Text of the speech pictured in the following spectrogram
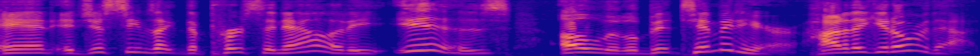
and it just seems like the personality is a little bit timid here. How do they get over that?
